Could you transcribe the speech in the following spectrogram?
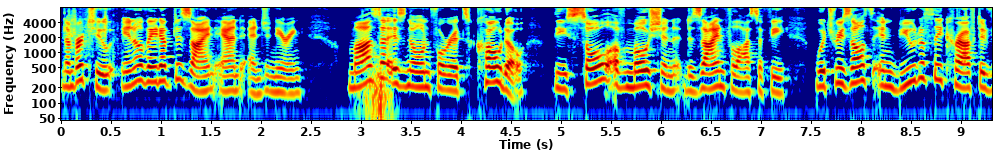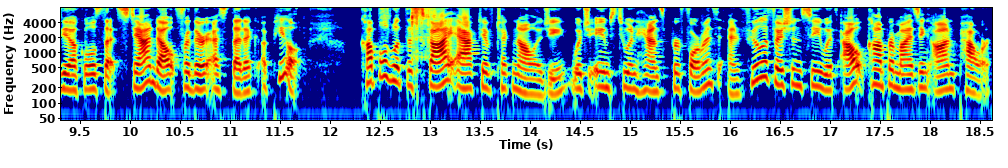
Number two, innovative design and engineering. Mazda is known for its Kodo, the soul of motion design philosophy, which results in beautifully crafted vehicles that stand out for their aesthetic appeal. Coupled with the Skyactiv technology, which aims to enhance performance and fuel efficiency without compromising on power,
